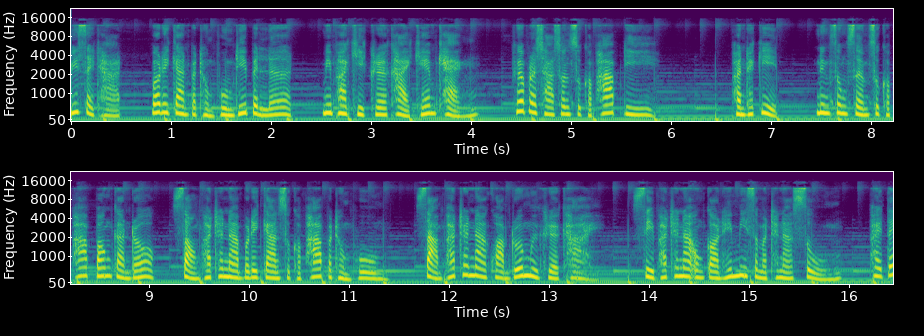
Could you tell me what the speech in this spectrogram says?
วิสัยทัศน์ บริการปฐมภูมิที่เป็นเลิศ มีภาคีเครือข่ายเข้มแข็ง เพื่อประชาชนสุขภาพดี พันธกิจ 1. ส่งเสริมสุขภาพป้องกันโรค 2. พัฒนาบริการสุขภาพปฐมภูมิ 3. พัฒนาความร่วมมือเครือข่าย 4. พัฒนาองค์กรให้มีสมรรถนะสูง ภายใต้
